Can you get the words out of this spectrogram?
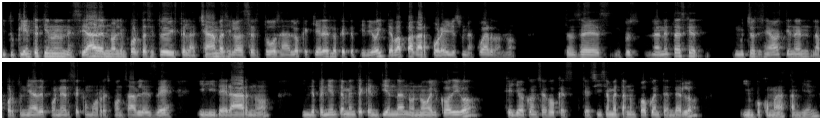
y tu cliente tiene una necesidad, a él no le importa si tú debiste la chamba, si lo vas a hacer tú, o sea, lo que quiere es lo que te pidió y te va a pagar por ello, es un acuerdo, ¿no? Entonces, pues la neta es que muchos diseñadores tienen la oportunidad de ponerse como responsables de y liderar, ¿no? Independientemente que entiendan o no el código, que yo aconsejo que, que sí se metan un poco a entenderlo, y un poco más también,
